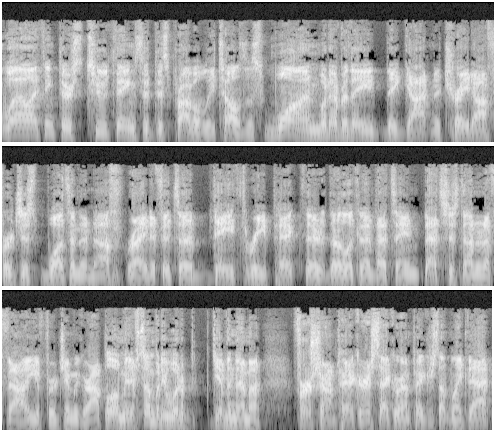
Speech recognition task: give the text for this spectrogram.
Well, I think there's two things that this probably tells us. One, whatever they, they got in a trade offer just wasn't enough, right? If it's a day three pick, they're they're looking at that saying that's just not enough value for Jimmy Garoppolo. I mean, if somebody would have given them a first round pick or a second round pick or something like that,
